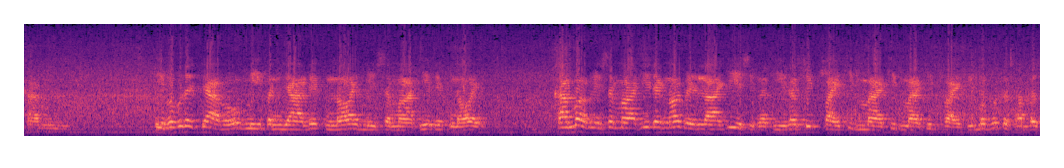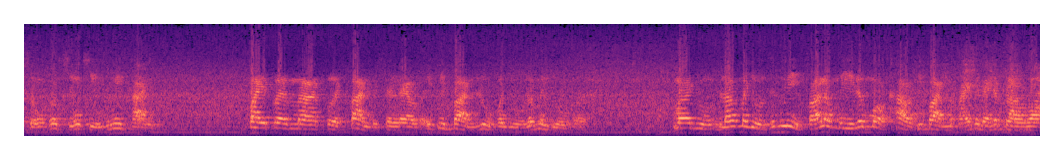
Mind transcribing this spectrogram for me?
คามีที่พระพุทธเจ้าบอกมีปัญญาเล็กน้อย มีสมาธิเล็กน้อยคำว่ามีสมาธิเล็กน้อยเวลา 20 นาทีแล้วคิดไปคิดมาคิดมาคิดไปถึงพระพุทธธรรมประสงค์เขาสึงสิ่งที่ไม่ผ่านไปไปมาเปิดบ้านไปซะแล้วไอ้ที่บ้านลูกมาอยู่แล้วไม่อยู่มาอยู่แล้วมาอยู่ที่นี่ฝาเรามีแล้วหม้อข้าวที่บ้านมาหายไปไหนแล้วเปล่าวะ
